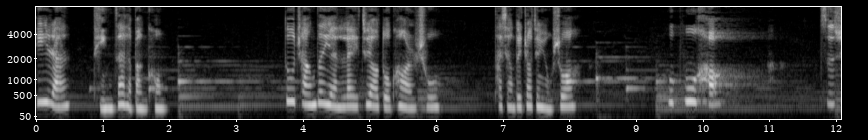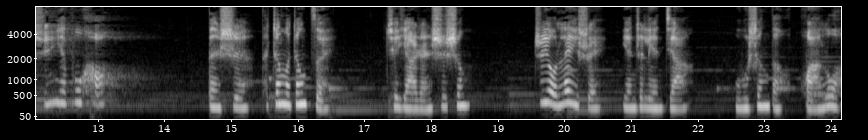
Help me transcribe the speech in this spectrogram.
依然停在了半空。长的眼泪就要夺眶而出，他想对赵建勇说：“我不好，子勋也不好。”但是他张了张嘴，却哑然失声，只有泪水沿着脸颊无声的滑落。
